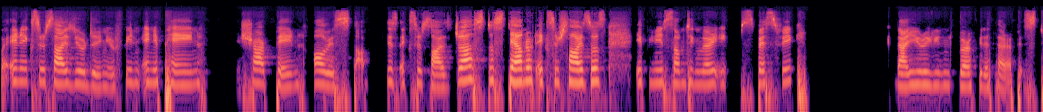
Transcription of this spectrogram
But any exercise you're doing, you're feeling any pain, sharp pain, always stop. This exercise, just the standard exercises. If you need something very specific, then you really need to work with a therapist.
